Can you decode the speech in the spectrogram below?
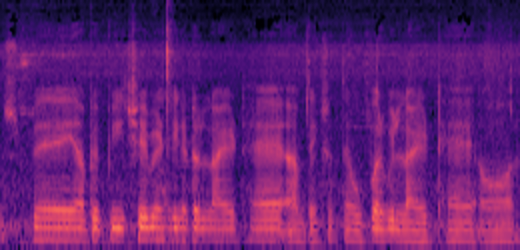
उस पर यहाँ पे पीछे भी इंडिकेटर लाइट है। आप देख सकते हैं, ऊपर भी लाइट है और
